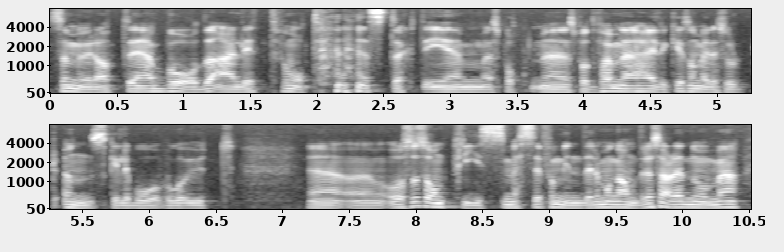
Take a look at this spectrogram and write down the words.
Som gjør at jeg både er litt på en måte støkt i Spotify, men jeg har heller ikke sånn veldig stort ønske eller behov å gå ut. Uh, også sånn prismessig for min del mange andre, så er det noe med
